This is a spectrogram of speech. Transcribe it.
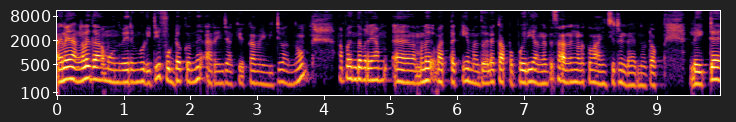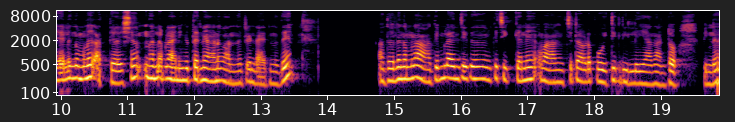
അങ്ങനെ ഞങ്ങൾ ഇതാ മൂന്ന് പേരും കൂടിയിട്ട് ഫുഡൊക്കെ ഒന്ന് അറേഞ്ച് ആക്കി വെക്കാൻ വേണ്ടിയിട്ട് വന്നു. അപ്പോൾ എന്താ പറയുക നമ്മൾ വത്തക്കയും അതുപോലെ കപ്പപ്പൊരി അങ്ങനത്തെ സാധനങ്ങളൊക്കെ വാങ്ങിച്ചിട്ടുണ്ടായിരുന്നു കേട്ടോ. ലേറ്റ് ആയാലും നമ്മൾ അത്യാവശ്യം നല്ല പ്ലാനിങ് തന്നെയാണ് വന്നിട്ടുണ്ടായിരുന്നത്. അതുപോലെ നമ്മൾ ആദ്യം പ്ലാൻ ചെയ്തത് നമുക്ക് ചിക്കന് വാങ്ങിച്ചിട്ട് അവിടെ പോയിട്ട് ഗ്രില്ല് ചെയ്യാന്നാണ് കേട്ടോ പിന്നെ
